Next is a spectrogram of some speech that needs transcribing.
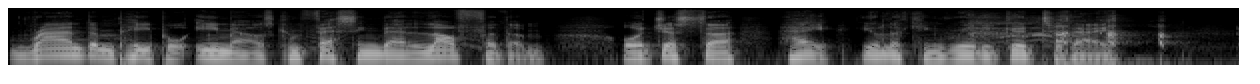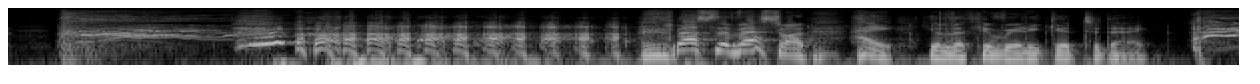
random people emails confessing their love for them or just a hey, you're looking really good today. That's the best one. Hey, you're looking really good today.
